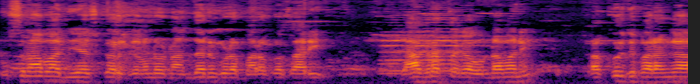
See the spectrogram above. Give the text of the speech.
హుస్నాబాద్ నియోజకవర్గంలో ఉన్న అందరినీ కూడా మరొకసారి జాగ్రత్తగా ఉండమని ప్రకృతి పరంగా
